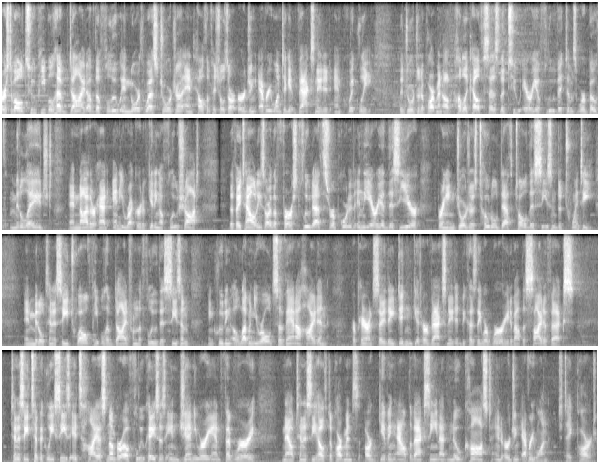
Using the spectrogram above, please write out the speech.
First of all, two people have died of the flu in northwest Georgia, and health officials are urging everyone to get vaccinated and quickly. The Georgia Department of Public Health says the two area flu victims were both middle aged, and neither had any record of getting a flu shot. The fatalities are the first flu deaths reported in the area this year, bringing Georgia's total death toll this season to 20. In Middle Tennessee, 12 people have died from the flu this season including 11 year old Savannah Hyden. Her parents say they didn't get her vaccinated because they were worried about the side effects. Tennessee typically sees its highest number of flu cases in January and February. Now, Tennessee health departments are giving out the vaccine at no cost and urging everyone to take part.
